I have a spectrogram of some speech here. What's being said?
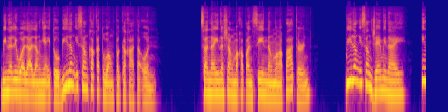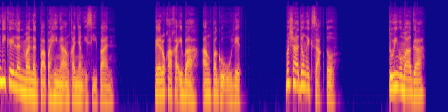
binaliwala lang niya ito bilang isang kakatuwang pagkakataon. Sanay na siyang makapansin ng mga pattern, bilang isang Gemini, hindi kailanman nagpapahinga ang kanyang isipan. Pero kakaiba ang pag-uulit. Masyadong eksakto. Tuwing umaga,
